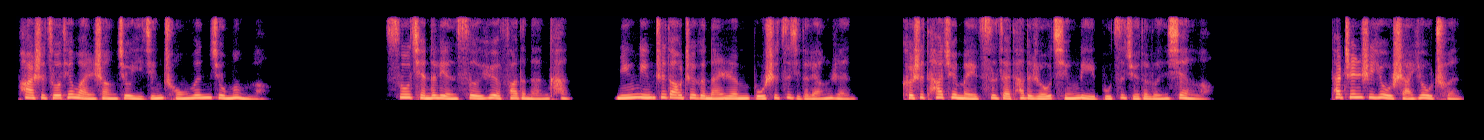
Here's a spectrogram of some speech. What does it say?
怕是昨天晚上就已经重温旧梦了。苏浅的脸色越发的难看，明明知道这个男人不是自己的良人，可是他却每次在他的柔情里不自觉的沦陷了。他真是又傻又蠢，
